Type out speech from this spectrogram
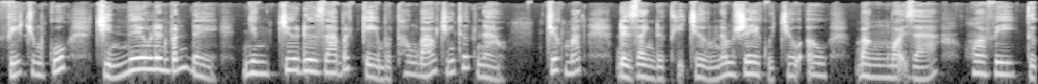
phía Trung Quốc chỉ nêu lên vấn đề nhưng chưa đưa ra bất kỳ một thông báo chính thức nào. Trước mắt, để giành được thị trường 5G của châu Âu bằng mọi giá, Hoa Vi từ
